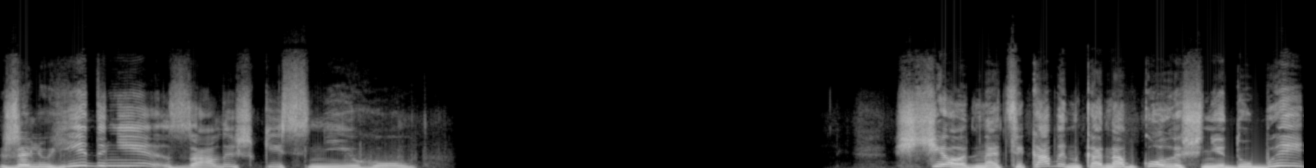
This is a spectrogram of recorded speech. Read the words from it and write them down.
жалюгідні залишки снігу. Ще одна цікавинка навколишні дуби,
